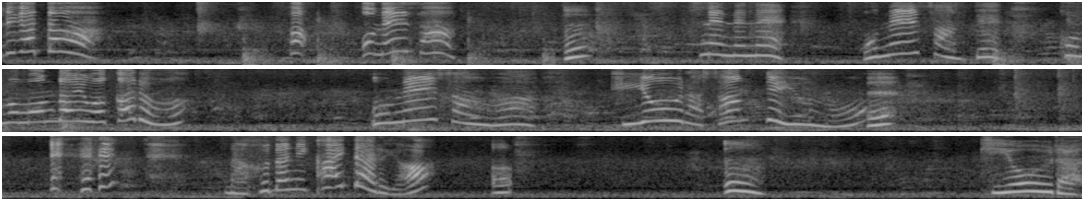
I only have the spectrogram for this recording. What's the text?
りがとうあお姉ねえねえねえお姉さんってこの問題わかる？お姉さんは清浦さんっていうの？え？名札に書いてあるよ。うん。清浦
